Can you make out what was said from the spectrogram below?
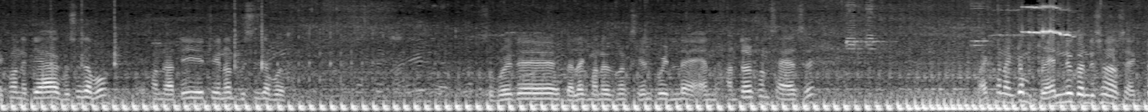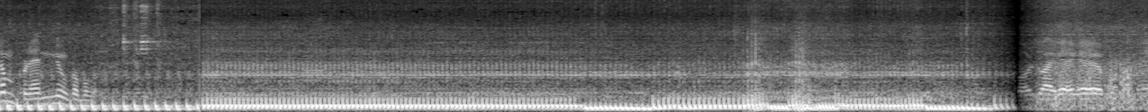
এইখন এতিয়া গুচি যাব। ৰাতি ট্ৰেইনত গুচি যাব এখন চুবুৰীতে বেলেগ মানুহ এজনক চেল কৰি দিলে এণ্ড হাণ্টাৰখন চাই আছে। বাইকখন একদম ব্ৰেণ্ড নিউ কণ্ডিশ্যন আছে একদম ব্ৰেণ্ড নিউ ক'ব গ'লে। ঘৰটো আগে প্ৰথমে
